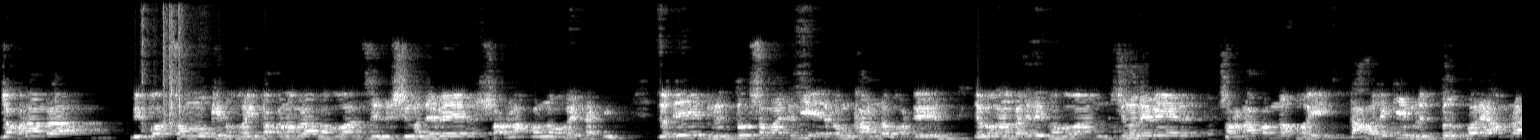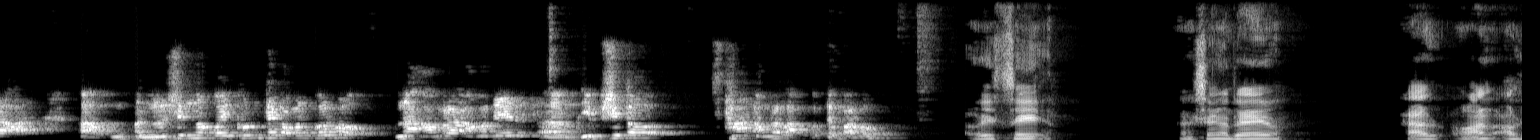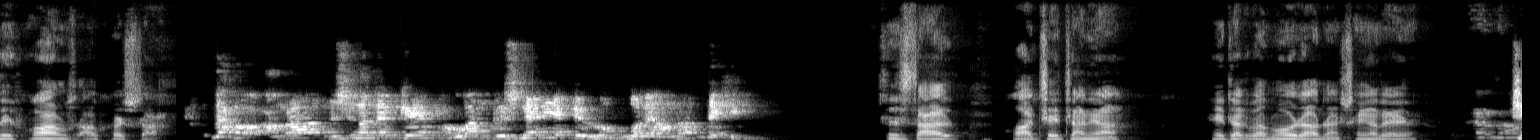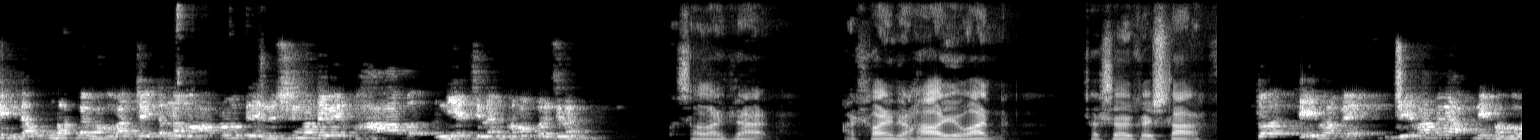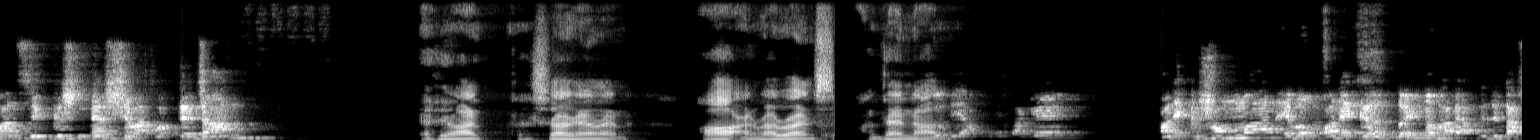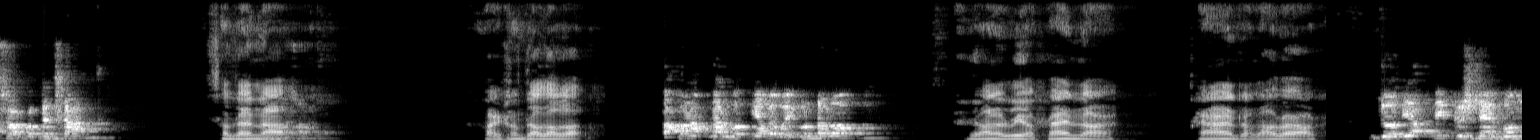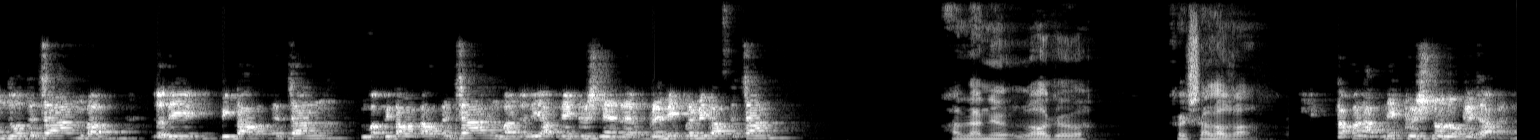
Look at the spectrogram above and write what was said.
যখন আমরা বিপদ সম্মুখীন হই তখন আমরা ভগবান শ্রী নৃসিংহদেবের শরণাপন্ন হয়ে থাকি। যদি মৃত্যুর সময় যদি এরকম কাণ্ড ঘটে এবং আমরা যদি ভগবান নৃসিংহদেবের শরণাপন্ন হই তাহলে কি মৃত্যুর পরে আমরা নৃসিংহ বৈকুণ্ঠে গমন করব? না আমরা আমাদের আহ, স্থান আমরা লাভ করতে পারব? we see as one of the forms of Krishna. দেখো আমরা নৃসিংহদেবকে ভগবান কৃষ্ণেরই একটি রূপ বলে আমরা দেখি Just as Lord Chaitanya, he took the mood of Singhadev and uh, ঠিক যেমন ভাবে ভগবান চৈতন্য মহাপ্রভু তিনি নৃসিংহদেবের ভাব নিয়েছিলেন গ্রহণ করেছিলেন so like that, according to how you want to serve Krishna, তো এইভাবে যেভাবে আপনি ভগবান শ্রীকৃষ্ণের সেবা করতে চান সম্মান এবং অনেক দৈন্য ভাবে আপনি তার সেবা করতে চান বৈকুণ্ঠ তখন আপনার গতি হবে বৈকুণ্ঠ লোক parent or lover or যদি আপনি কৃষ্ণের বন্ধু হতে চান বা যদি পিতা হতে চান বা পিতামাতা হতে চান বা যদি আপনি কৃষ্ণের প্রেমিক প্রেমিকা হতে চান and then you go to Krishna Loka. তখন আপনি কৃষ্ণ লোকে যাবেন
